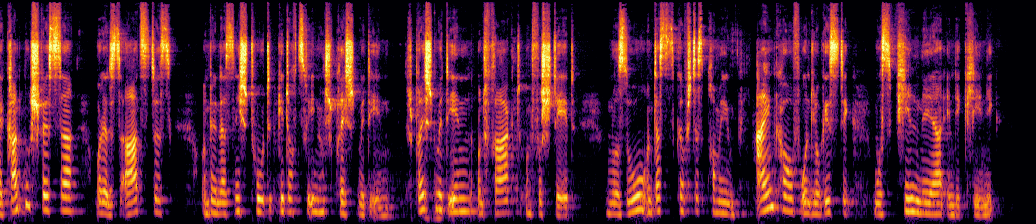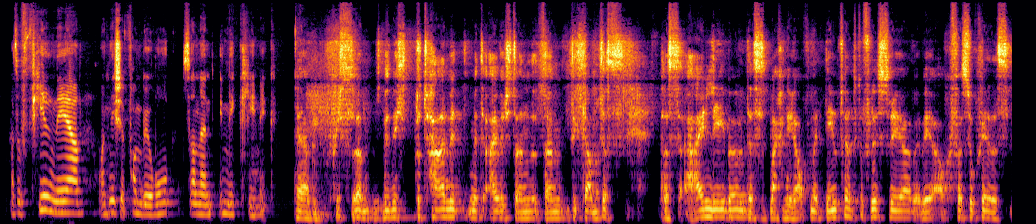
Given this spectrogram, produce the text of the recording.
der Krankenschwester oder des Arztes. Und wenn das nicht tut, geht doch zu ihnen und sprecht mit ihnen. Sprecht mit ihnen und fragt und versteht. Nur so, und das ist, glaube ich, das Problem. Einkauf und Logistik muss viel näher in die Klinik. Also viel näher und nicht vom Büro, sondern in die Klinik. Ja, das ähm, bin ich total mit, mit einverstanden. Ähm, ich glaube, das das einlebe. Das machen wir auch mit Neofeldgeflüster, weil wir auch versuchen, das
